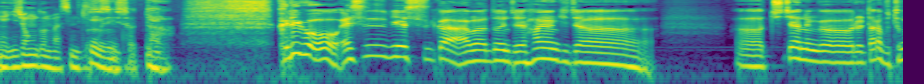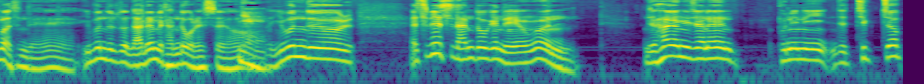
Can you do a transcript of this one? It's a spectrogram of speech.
예, 이 정도는 말씀드릴 수 음. 충분히 있습니다. 있었다. 그리고 SBS가 아마도 이제 하영 기자 어, 취재하는 거를 따라 붙은 것 같은데 이분들도 나름의 단독을 했어요. 예. 이분들 SBS 단독의 내용은 이제 하영 기자는 본인이 이제 직접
